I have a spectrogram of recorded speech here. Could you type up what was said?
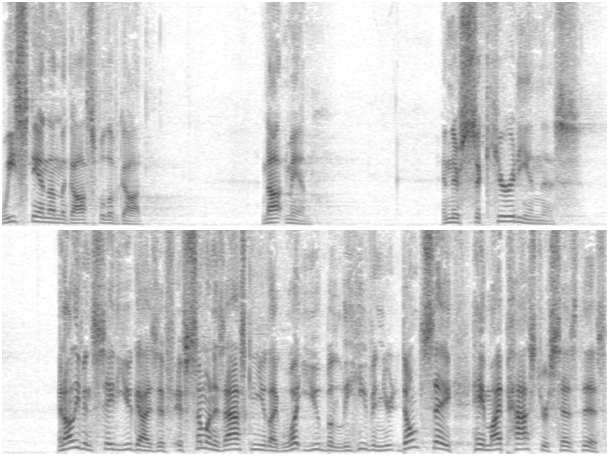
We stand on the gospel of God, not man. And there's security in this. And I'll even say to you guys if, if someone is asking you, like, what you believe in, you don't say, hey, my pastor says this.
